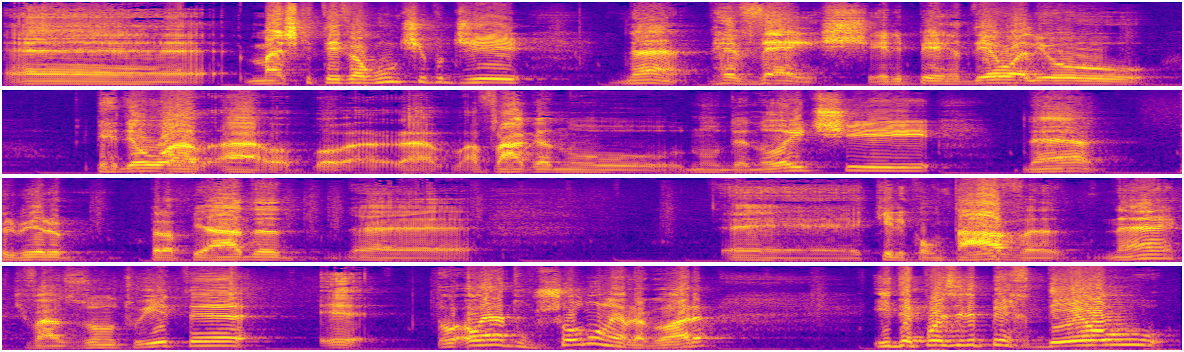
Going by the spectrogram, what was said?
É, mas que teve algum tipo de né, revés. Ele perdeu ali o. Perdeu a, a, a, a vaga no, no The Noite, né? primeiro pela piada é, é, que ele contava, né? Que vazou no Twitter. é, ou era de um show, não lembro agora. E depois ele perdeu.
